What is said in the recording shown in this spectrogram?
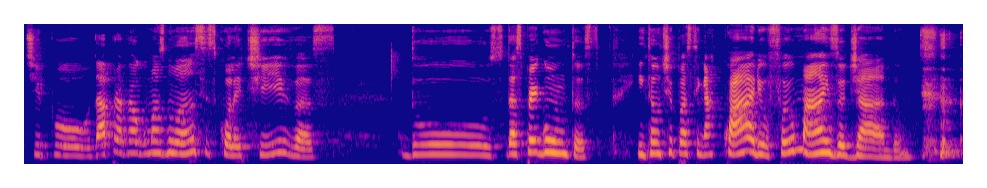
Tipo, dá pra ver algumas nuances coletivas dos, das perguntas. Então, tipo assim, Aquário foi o mais odiado.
